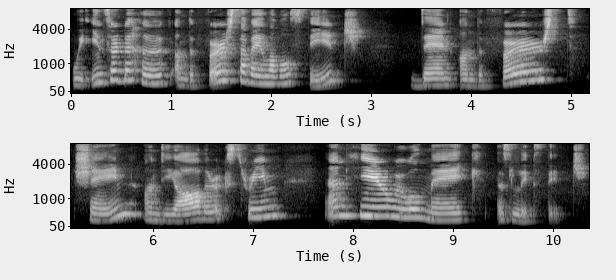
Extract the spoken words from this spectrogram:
We insert the hook on the first available stitch, then on the first chain on the other extreme and here we will make a slip stitch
